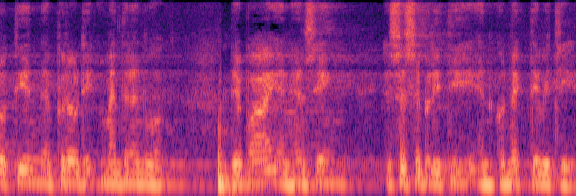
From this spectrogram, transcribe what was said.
routine and periodic maintenance work, thereby enhancing accessibility and connectivity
